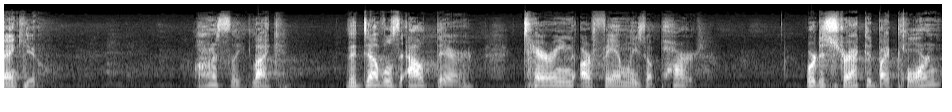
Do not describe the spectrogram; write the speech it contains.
Thank you. Honestly, like the devil's out there tearing our families apart. We're distracted by porn.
